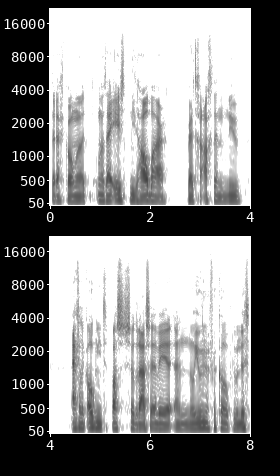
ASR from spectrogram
terechtkomen, omdat hij eerst niet haalbaar werd geacht en nu eigenlijk ook niet pas zodra ze weer een miljoenenverkoop doen. Dus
